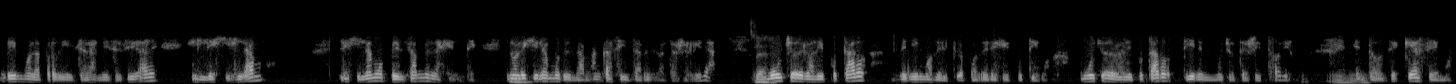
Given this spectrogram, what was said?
vemos la provincia, las necesidades y legislamos legislamos pensando en la gente, no mm. legislamos de una banca sin saber nuestra realidad. Muchos de los diputados venimos del Poder Ejecutivo, muchos de los diputados tienen mucho territorio. Entonces, ¿qué hacemos?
